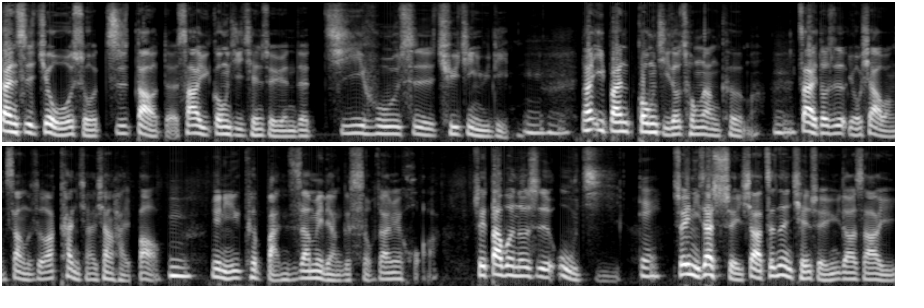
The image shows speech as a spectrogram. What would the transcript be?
但是就我所知道的，鲨鱼攻击潜水员的几乎是趋近于零。嗯哼，那一般攻击都冲浪客嘛，嗯，再都是由下往上的时候，它看起来像海豹，嗯，因为你一颗板子上面两个手在那边划，所以大部分都是误击。对，所以你在水下真正潜水员遇到鲨鱼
